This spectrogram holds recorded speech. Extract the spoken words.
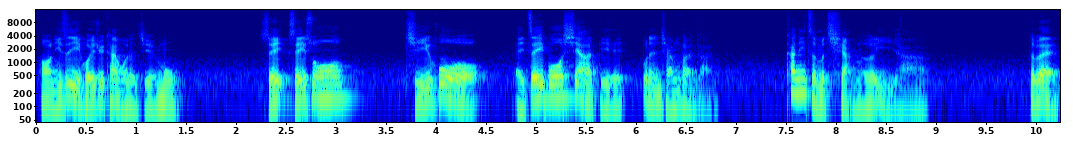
好，你自己回去看我的节目。谁谁说期货？哎，这一波下跌不能抢反弹，看你怎么抢而已啊，对不对？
